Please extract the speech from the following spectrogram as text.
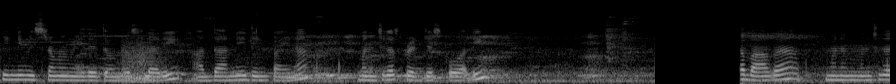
పిండి మిశ్రమం ఏదైతే ఉందో స్లరీ దాన్ని దీనిపైన మంచిగా స్ప్రెడ్ చేసుకోవాలి. బాగా మనం మంచిగా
